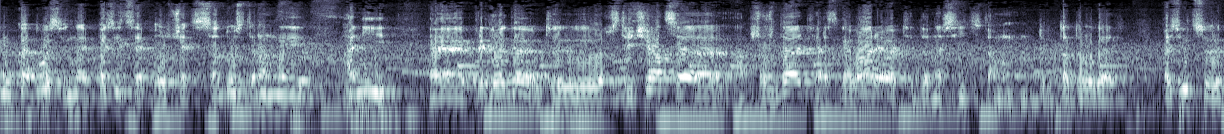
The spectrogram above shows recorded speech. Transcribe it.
МК двойственная позиция получается. С одной стороны, они э, предлагают э, встречаться, обсуждать, разговаривать, доносить там друг до друга позицию,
